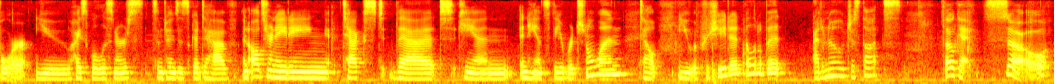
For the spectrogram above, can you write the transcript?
for you high school listeners. Sometimes it's good to have an alternating text that can enhance the original one to help you appreciate it a little bit. I don't know, just thoughts. Okay, so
